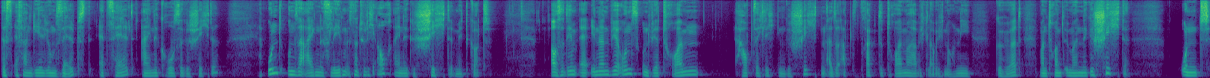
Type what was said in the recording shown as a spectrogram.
Das Evangelium selbst erzählt eine große Geschichte. Und unser eigenes Leben ist natürlich auch eine Geschichte mit Gott. Außerdem erinnern wir uns und wir träumen hauptsächlich in Geschichten. Also abstrakte Träume habe ich, glaube ich, noch nie gehört. Man träumt immer eine Geschichte. Und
